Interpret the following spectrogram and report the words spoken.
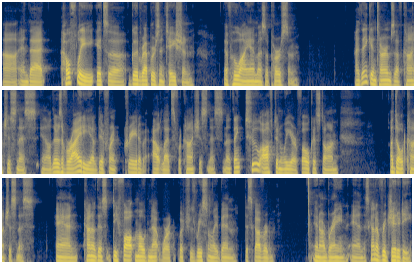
uh, and that hopefully it's a good representation of who I am as a person. I think in terms of consciousness, you know, there's a variety of different creative outlets for consciousness. And I think too often we are focused on adult consciousness and kind of this default mode network, which has recently been discovered in our brain, and this kind of rigidity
